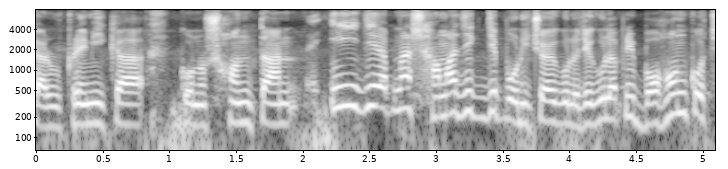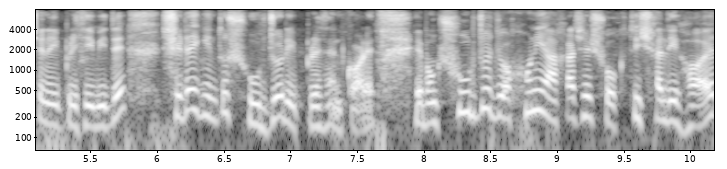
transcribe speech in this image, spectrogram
কারুর প্রেমিকা, কোনো সন্তান, এই যে আপনার সামাজিক যে পরিচয়গুলো যেগুলো আপনি বহন করছেন এই পৃথিবীতে, সেটাই কিন্তু সূর্য রিপ্রেজেন্ট করে। এবং সূর্য যখনই আকাশে শক্তিশালী হয়,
